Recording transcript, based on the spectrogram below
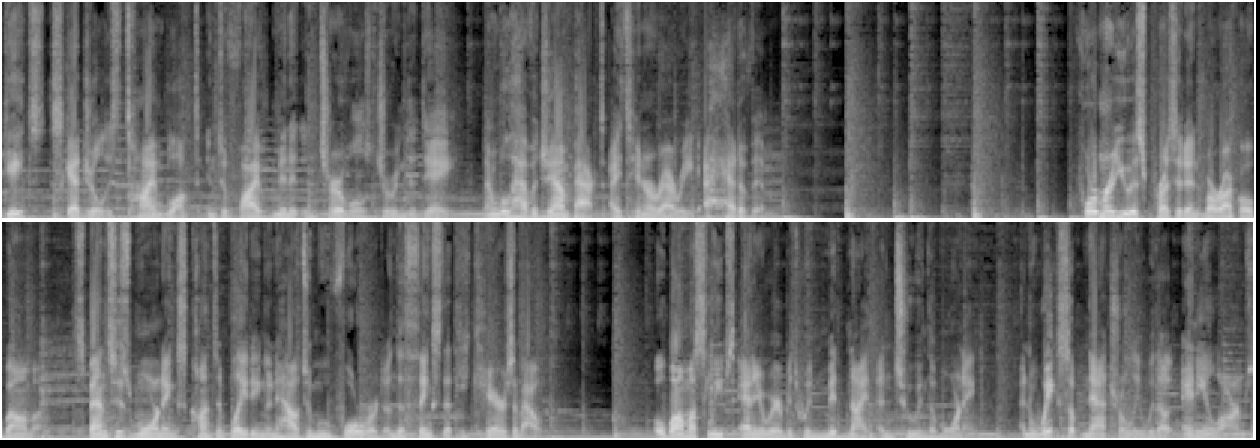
Gates' schedule is time blocked into 5 minute intervals during the day and will have a jam packed itinerary ahead of him. Former US President Barack Obama spends his mornings contemplating on how to move forward on the things that he cares about. Obama sleeps anywhere between midnight and 2 in the morning and wakes up naturally without any alarms,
